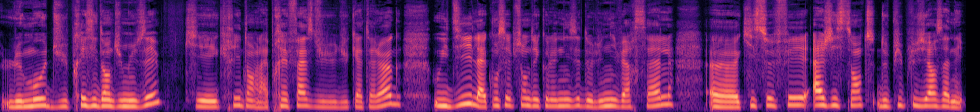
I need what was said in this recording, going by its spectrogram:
le, mot du président du musée qui est écrit dans la préface du, du catalogue où il dit la conception décolonisée de l'universel qui se fait agissante depuis plusieurs années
